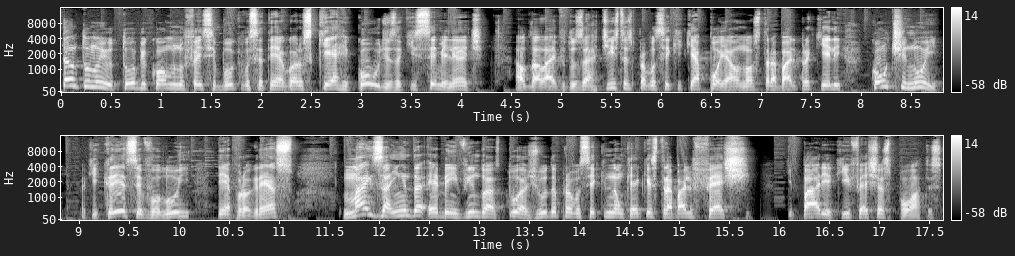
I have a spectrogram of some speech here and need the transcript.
tanto no YouTube como no Facebook, você tem agora os QR Codes aqui, semelhante ao da live dos artistas, para você que quer apoiar o nosso trabalho, para que ele continue, para que cresça, evolui, tenha progresso. Mais ainda é bem-vindo a tua ajuda para você que não quer que esse trabalho feche que pare aqui e feche as portas.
